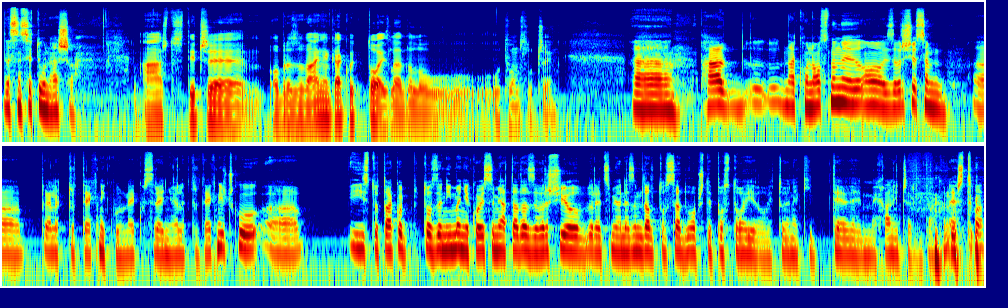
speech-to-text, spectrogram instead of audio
da sam se tu našao. A što se tiče obrazovanja, kako je to izgledalo u, u tvom slučaju? A, pa, nakon osnovne, o, završio sam a, elektrotehniku, neku srednju elektrotehničku, a, I isto tako to zanimanje koje sam ja tada završio, recimo ja ne znam da li to sad uopšte postoji, ovaj, to je neki TV mehaničar ili tako nešto,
